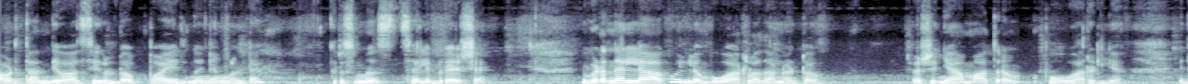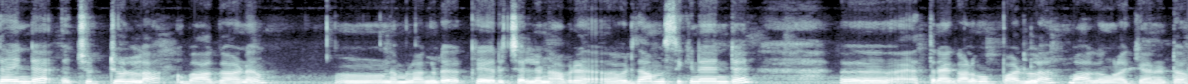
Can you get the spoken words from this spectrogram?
അവിടുത്തെ അന്തേവാസികളുടെ ഒപ്പമായിരുന്നു ഞങ്ങളുടെ ക്രിസ്മസ് സെലിബ്രേഷൻ ഇവിടെ നിന്ന് എല്ലാ കൊല്ലം പോകാറുള്ളതാണ് കേട്ടോ. പക്ഷേ ഞാൻ മാത്രം പോവാറില്ല. ഇതതിന്റെ ചുറ്റുള്ള ഭാഗമാണ്. നമ്മളങ്ങോട്ട് കയറി ചെല്ലണം. അവർ അവർ താമസിക്കുന്നതിന്റെ എത്രയേക്കാളും മുപ്പാടുള്ള ഭാഗങ്ങളൊക്കെയാണ് കേട്ടോ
